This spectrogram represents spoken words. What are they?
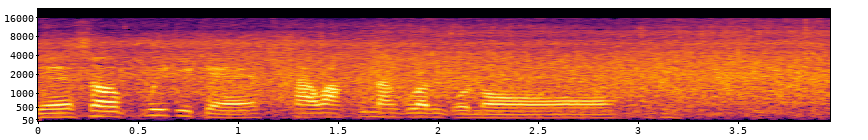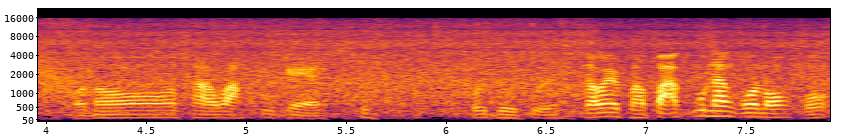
Besok iki, guys, sawahku nang kulon kono. Kono sawahku, guys. Kok duduk. Sawah bapakku nang kono kok.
